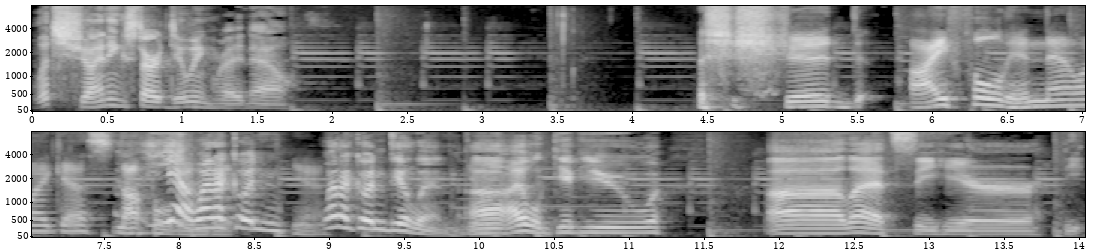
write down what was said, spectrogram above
what's Shining Star doing right now? Should I fold in now? I guess not fold. yeah, in, why not go ahead and yeah. why not go ahead and deal in? Uh, I will give you. Uh, let's see here: the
